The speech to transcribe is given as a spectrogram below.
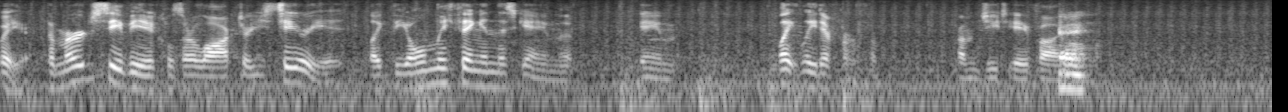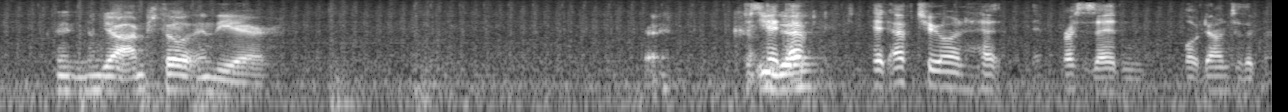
Wait, the emergency vehicles are locked. Are you serious? Like the only thing in this game that game slightly different from from GTA 5. Okay. Okay, no. Yeah, I'm still in the air. Okay. Just You hit good? F, hit F2 and hit and press Z and float down to the ground.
